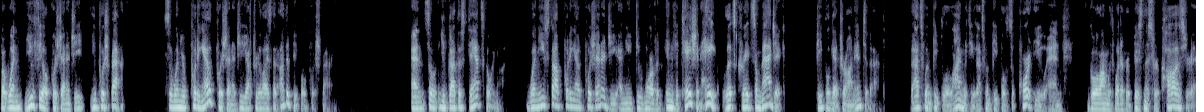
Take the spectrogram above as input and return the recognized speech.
But when you feel push energy, you push back. So when you're putting out push energy, you have to realize that other people push back. And so you've got this dance going on when you stop putting out push energy and you do more of an invitation, hey, let's create some magic, people get drawn into that. That's when people align with you. That's when people support you and go along with whatever business or cause you're in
